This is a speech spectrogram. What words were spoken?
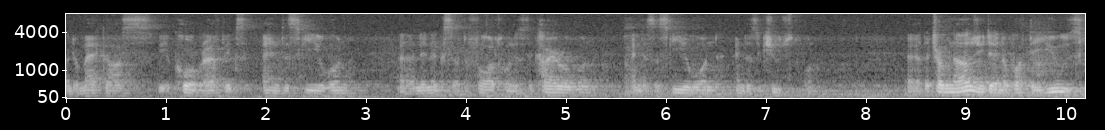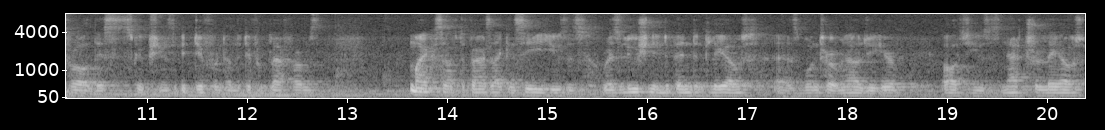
Under Mac OS we have Core Graphics and the Skia one. Uh, Linux, our default one is the Cairo one and there's a Skia one and there's a Qt one. Uh, the terminology then of what they use for all this description is a bit different on the different platforms. Microsoft, as far as I can see, uses resolution independent layout as one terminology here. Also uses natural layout.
